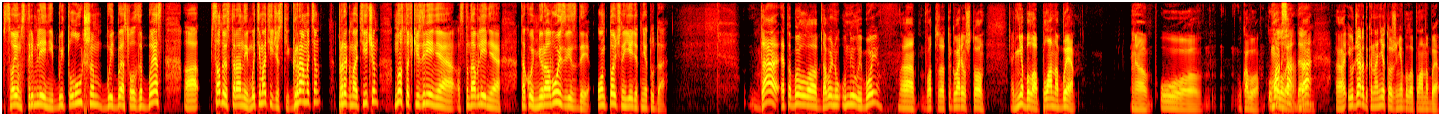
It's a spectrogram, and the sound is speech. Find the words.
своем стремлении быть лучшим, быть best of the best, а, с одной стороны, математически грамотен, прагматичен, но с точки зрения становления такой мировой звезды, он точно едет не туда. Да, это был э, довольно унылый бой. А, вот э, ты говорил, что не было плана «Б» э, у, у кого? У, у Макса, да. да. А, и у Джареда Каноне тоже не было плана «Б».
